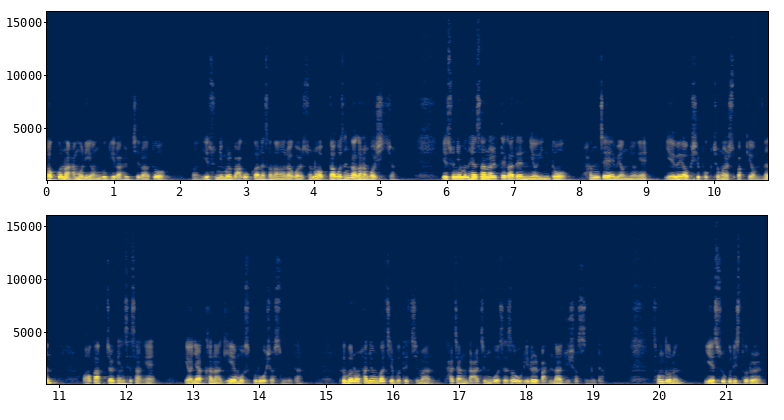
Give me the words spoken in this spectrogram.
덕구는 아무리 연극이라 할지라도 어, 예수님을 마곡간에서 나으라고 할 수는 없다고 생각을 한 것이죠. 예수님은 해산할 때가 된 여인도 황제의 명령에 예외 없이 복종할 수밖에 없는 억압적인 세상에 연약한 아기의 모습으로 오셨습니다. 그분은 환영받지 못했지만 가장 낮은 곳에서 우리를 만나 주셨습니다. 성도는 예수 그리스도를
